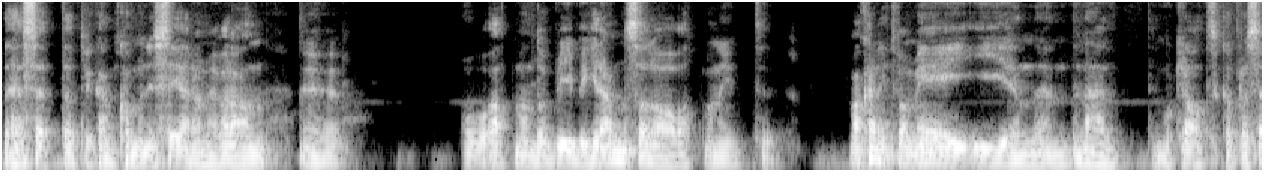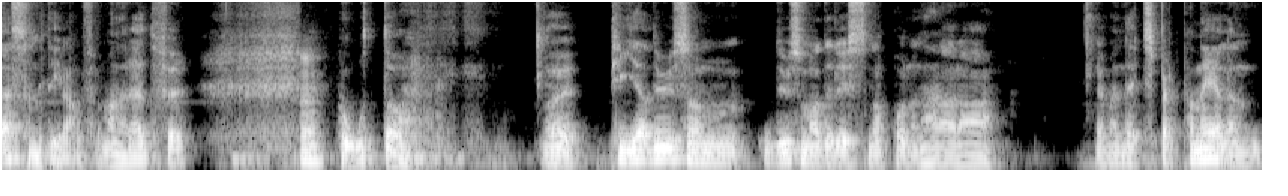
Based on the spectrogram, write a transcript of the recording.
det här sättet att vi kan kommunicera med varandra. Eh, och att man då blir begränsad av att man inte... Man kan inte vara med i en, en, den här demokratiska processen lite grann för man är rädd för mm. hot. Och, och, Pia, du som, du som hade lyssnat på den här jag menar, expertpanelen.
